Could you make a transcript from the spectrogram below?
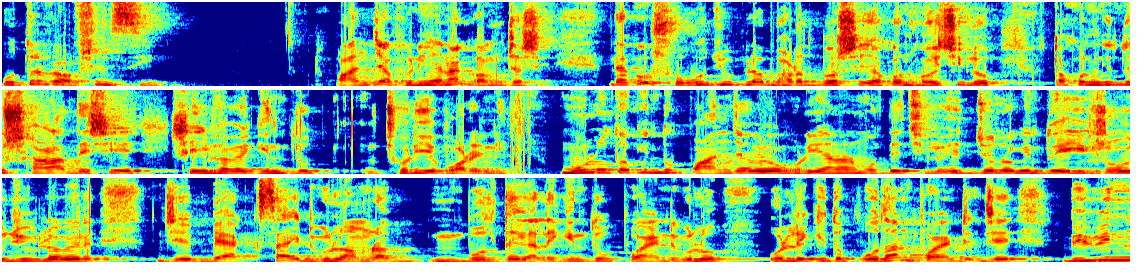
উত্তর হবে অপশন সি পাঞ্জাব হরিয়ানা গম চাষে। দেখো সবুজ বিপ্লব ভারতবর্ষে যখন হয়েছিল, তখন কিন্তু সারা দেশে সেইভাবে কিন্তু ছড়িয়ে পড়েনি। মূলত কিন্তু পাঞ্জাব এবং হরিয়ানার মধ্যে ছিল। এর জন্য কিন্তু এই সবুজ বিপ্লবের যে ব্যাক সাইডগুলো আমরা বলতে গেলে কিন্তু পয়েন্টগুলো উল্লেখিত প্রধান পয়েন্ট যে বিভিন্ন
